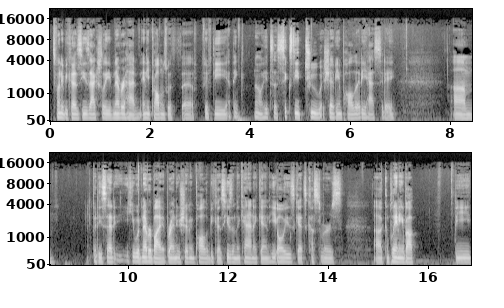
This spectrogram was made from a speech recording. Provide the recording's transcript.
It's funny because he's actually never had any problems with the 50. I think no, it's a 62 Chevy Impala that he has today. Um, but he said he would never buy a brand new Chevy Impala because he's a mechanic and he always gets customers uh, complaining about the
